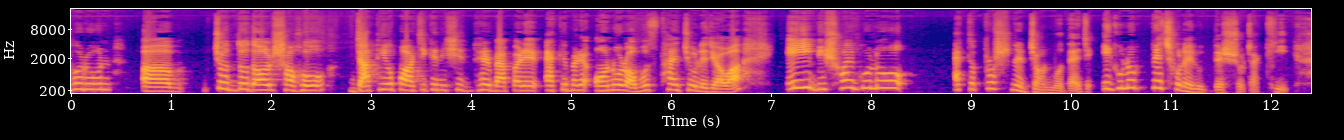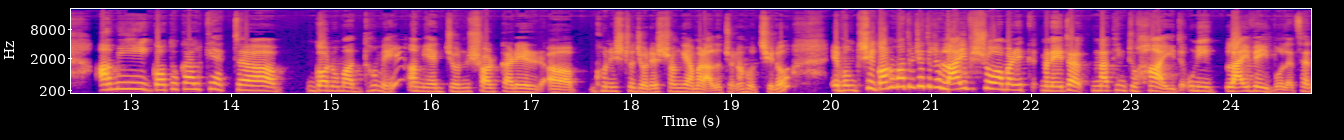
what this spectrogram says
ধরুন চোদ্দ দল সহ জাতীয় পার্টিকে নিষিদ্ধের ব্যাপারে একেবারে অনর অবস্থায় চলে যাওয়া এই বিষয়গুলো একটা প্রশ্নের জন্ম দেয় যে এগুলোর পেছনের উদ্দেশ্যটা কি? আমি গতকালকে একটা গণমাধ্যমে আমি একজন সরকারের আহ, ঘনিষ্ঠ জনের সঙ্গে আমার আলোচনা হচ্ছিল এবং সেই গণমাধ্যম যেহেতু লাইভ শো আমার মানে এটা নাথিং টু হাইড উনি লাইভেই বলেছেন।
